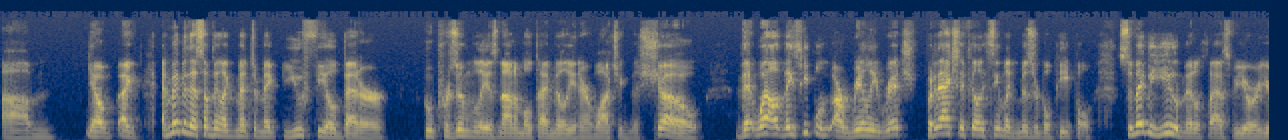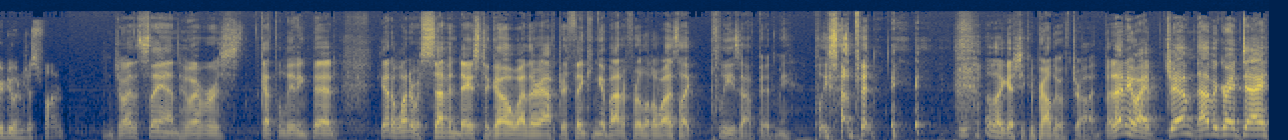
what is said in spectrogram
Um you know like and maybe there's something like meant to make you feel better who presumably is not a multimillionaire watching the show that well these people are really rich but it actually feel like seem like miserable people. So maybe you middle class viewer you're doing just fine enjoy the sand whoever's got the leading bid you got to wonder with seven days to go whether after thinking about it for a little while it's like please outbid me please outbid me Although I guess you could probably withdraw it. But anyway, Jim, have a great day,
